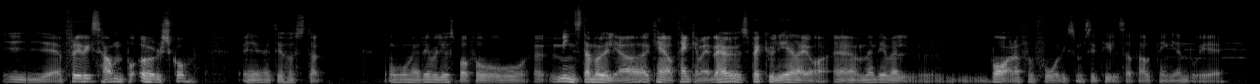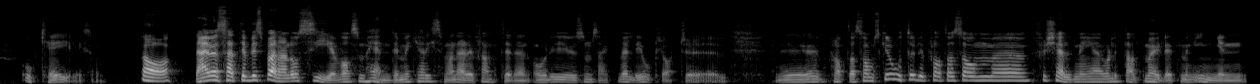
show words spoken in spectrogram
i eh, Fredrikshamn på Örskov till hösten. Och det är väl just bara för att, eh, minsta möjliga kan jag tänka mig. Det här spekulerar jag, eh, men det är väl bara för att få liksom se till så att allting ändå är okej liksom. Ja. Nej, men så att det blir spännande att se vad som händer med Karisma där i framtiden. Och det är ju som sagt väldigt oklart. Eh, Det pratas om skrot och det pratas om eh, försäljningar och lite allt möjligt. Men ingen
